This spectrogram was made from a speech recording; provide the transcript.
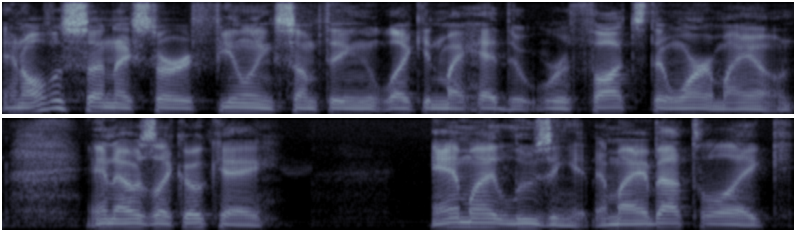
and all of a sudden I started feeling something like in my head that were thoughts that weren't my own. And I was like, okay, am I losing it? Am I about to like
